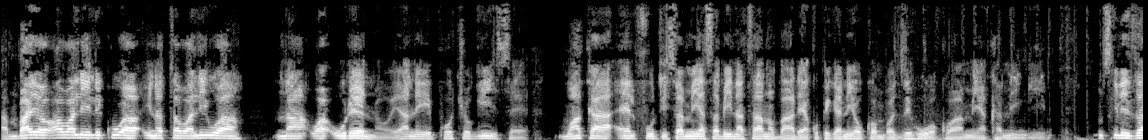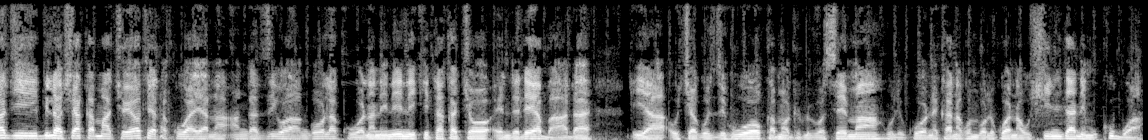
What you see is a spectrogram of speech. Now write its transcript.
ambayo awali ilikuwa inatawaliwa na wa Ureno, yani Portuguese mwaka 1975 baada ya kupigania ukombozi huo kwa miaka mingi. Msikilizaji, bila shaka macho yote yatakuwa yanaangaziwa Angola kuona ni nini kitakachoendelea baada ya uchaguzi huo. Kama tulivyosema, ulikuonekana kwamba ulikuwa na ushindani mkubwa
